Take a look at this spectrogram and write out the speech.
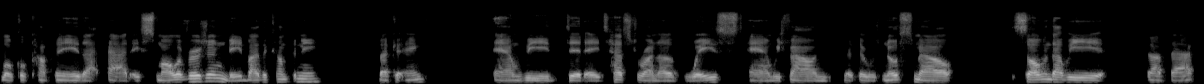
local company that had a smaller version made by the company, Becca Inc. And we did a test run of waste, and we found that there was no smell. Solvent that we got back,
